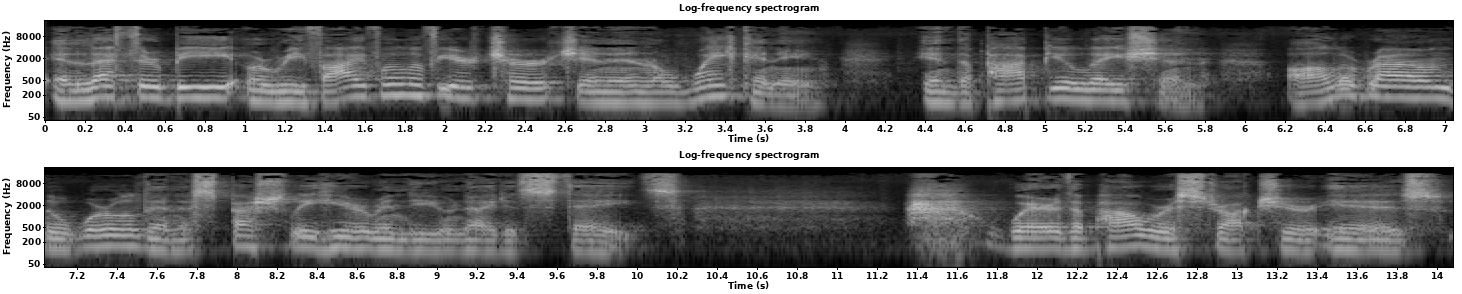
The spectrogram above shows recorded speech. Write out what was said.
And let there be a revival of your church and an awakening in the population all around the world and especially here in the United States, where the power structure is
